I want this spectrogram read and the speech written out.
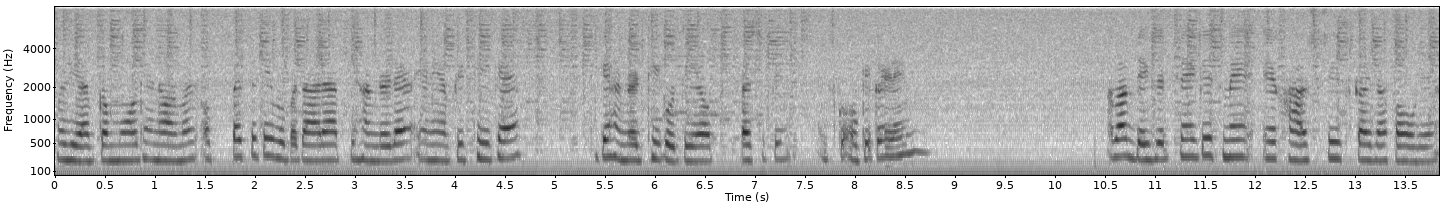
اور یہ آپ کا موڈ ہے نارمل اوپیسٹی وہ بتا رہا ہے آپ کی ہنڈریڈ ہے یعنی آپ کی ٹھیک ہے ٹھیک ہے ہنڈریڈ ٹھیک ہوتی ہے اور پیسٹی اس کو اوکے کر لیں اب آپ دیکھ سکتے ہیں کہ اس میں ایک خاص چیز کا اضافہ ہو گیا ہے۔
